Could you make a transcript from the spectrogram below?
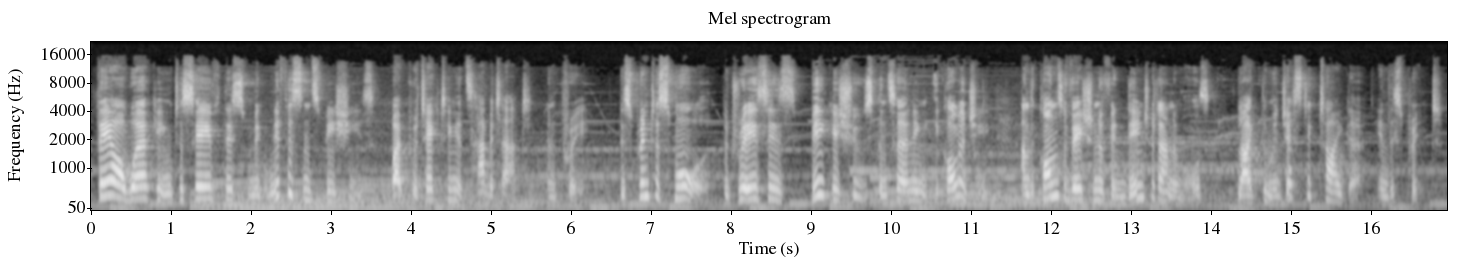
They are working to save this magnificent species by protecting its habitat and prey. This print is small, but raises big issues concerning ecology and the conservation of endangered animals like the majestic tiger in this print.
